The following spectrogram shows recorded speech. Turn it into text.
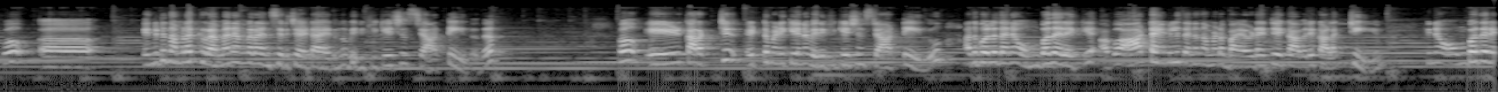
അപ്പോൾ എന്നിട്ട് നമ്മളെ ക്രമ നമ്പർ അനുസരിച്ചായിട്ടായിരുന്നു വെരിഫിക്കേഷൻ സ്റ്റാർട്ട് ചെയ്തത്. അപ്പോൾ ഏഴ് കറക്റ്റ് എട്ട് മണിക്ക് തന്നെ വെരിഫിക്കേഷൻ സ്റ്റാർട്ട് ചെയ്തു. അതുപോലെ തന്നെ ഒമ്പതരയ്ക്ക്. അപ്പോൾ ആ ടൈമിൽ തന്നെ നമ്മുടെ ബയോഡാറ്റയൊക്കെ അവർ കളക്ട് ചെയ്യും. പിന്നെ ഒമ്പതര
